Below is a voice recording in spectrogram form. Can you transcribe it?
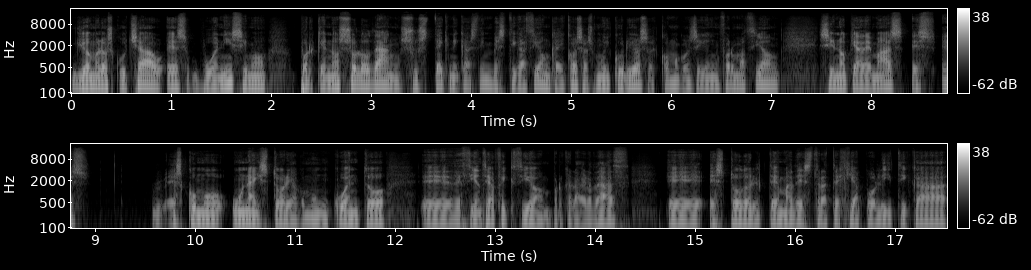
Yo me lo he escuchado, es buenísimo porque no solo dan sus técnicas de investigación, que hay cosas muy curiosas, cómo consiguen información, sino que además es, es, es como una historia, como un cuento eh, de ciencia ficción, porque la verdad eh, es todo el tema de estrategia política,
